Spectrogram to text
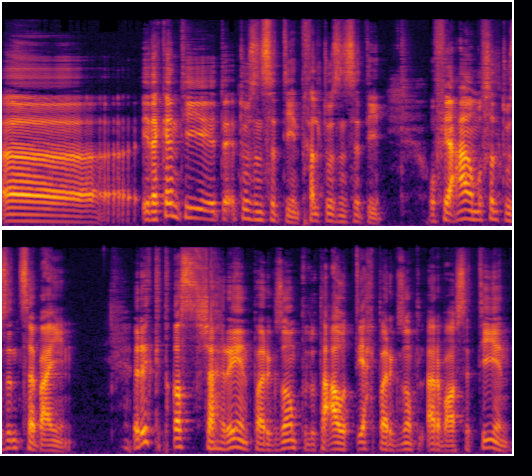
آه إذا كنت توزن 60 دخلت توزن 60 وفي عام وصلت وزنت 70 ريك تقص شهرين par exemple وتعاود تطيح par exemple 64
